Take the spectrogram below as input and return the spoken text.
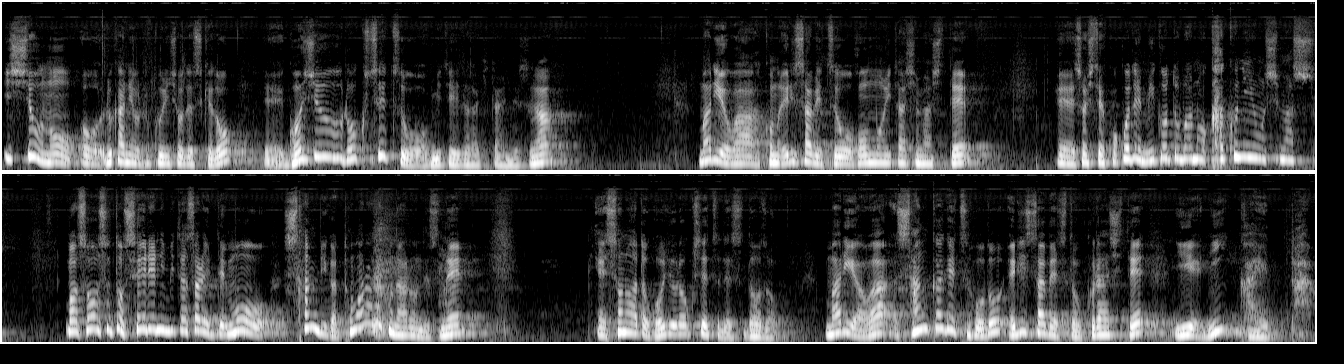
一章のルカによる福音書ですけど56節を見ていただきたいんですがマリアはこのエリザベツを訪問いたしましてそしてここで御言葉の確認をします。まあ、そうすると精霊に満たされてもう賛美が止まらなくなるんですね。その後56節です。どうぞ。マリアは3ヶ月ほどエリザベスと暮らして家に帰った。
